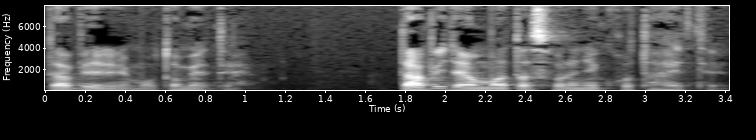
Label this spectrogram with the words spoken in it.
ダビデに求めて、ダビデもまたそれに応えて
